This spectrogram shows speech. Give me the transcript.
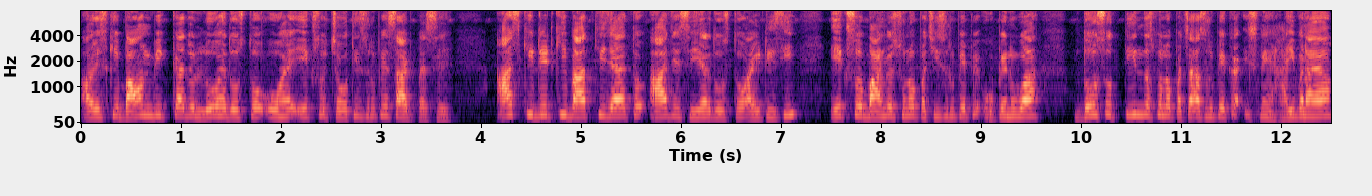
और इसकी बावन वीक का जो लो है दोस्तों, वो है एक सौ चौंतीस रुपये साठ पैसे। आज की डेट की बात की जाए तो आज ये शेयर दोस्तों आई टी सी एक सौ बानवे दशमलव पच्चीस रुपये पे ओपन हुआ, दो सौ तीन दशमलव पचास रुपये का इसने हाई बनाया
